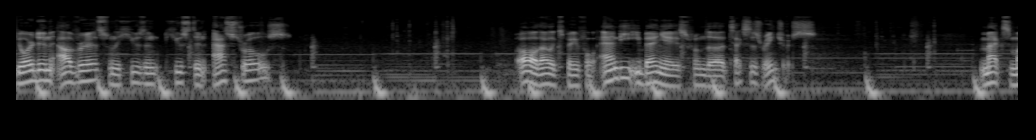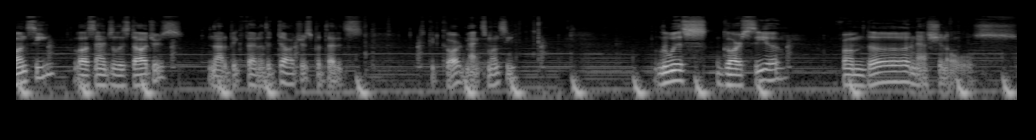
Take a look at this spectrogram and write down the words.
Jordan Alvarez from the Houston Houston Astros. Oh, that looks painful. Andy Ibanez from the Texas Rangers. Max Muncy, Los Angeles Dodgers. Not a big fan of the Dodgers, but that is it's a good card. Max Muncy. Luis Garcia from the Nationals.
